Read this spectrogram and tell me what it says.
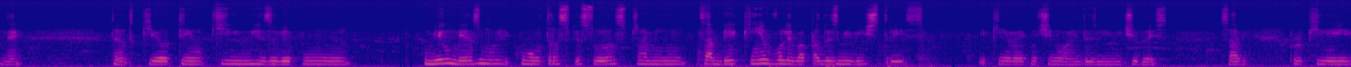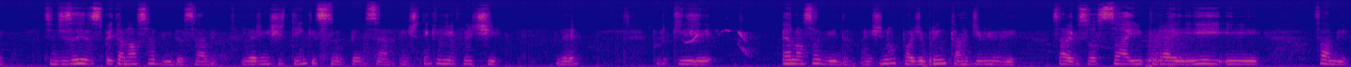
né? Tanto que eu tenho que me resolver com comigo mesmo e com outras pessoas para mim saber quem eu vou levar para 2023 e quem vai continuar em 2022, sabe? Porque se diz respeito à nossa vida, sabe? E a gente tem que sim pensar, a gente tem que refletir, né? Porque é a nossa vida. A gente não pode brincar de viver, sabe? Só sair por aí e, sabe,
